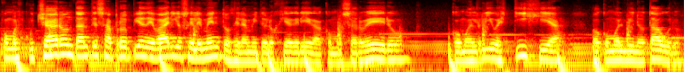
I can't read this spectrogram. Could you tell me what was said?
Como escucharon, Dante se apropia de varios elementos de la mitología griega, como Cerbero, como el río Estigia o como el Minotauro.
